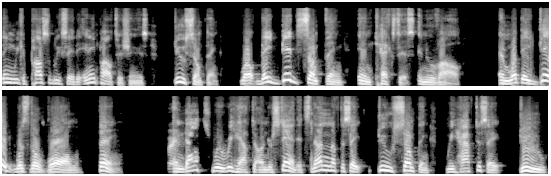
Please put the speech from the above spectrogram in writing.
thing we could possibly say to any politician is do something. Well, they did something in Texas, in Uvalde. And what they did was the wrong thing. Right. And that's where we have to understand. It's not enough to say, do something. We have to say, do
